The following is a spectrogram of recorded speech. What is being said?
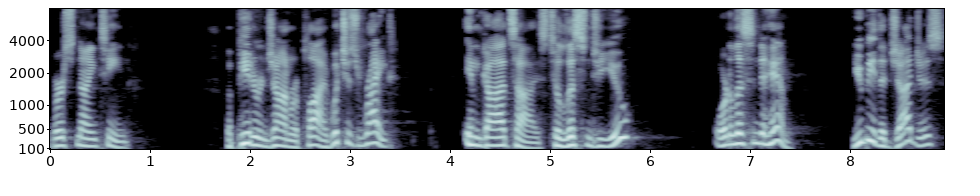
Verse 19. But Peter and John replied, Which is right in God's eyes, to listen to you or to listen to him? You be the judges.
